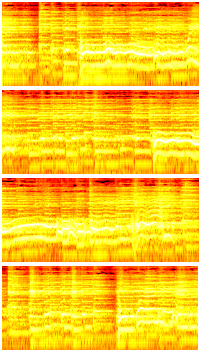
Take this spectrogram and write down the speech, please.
人同为孤魂纵观来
